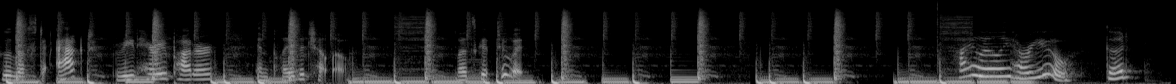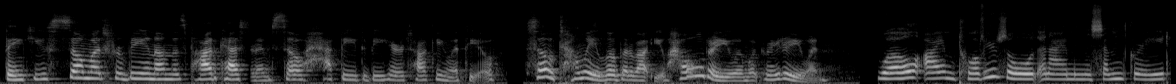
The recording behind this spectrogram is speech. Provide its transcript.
who loves to act, read Harry Potter, and play the cello. Let's get to it. Hi, Lily, how are you? Good. Thank you so much for being on this podcast, and I'm so happy to be here talking with you. So, tell me a little bit about you. How old are you, and what grade are you in? Well, I am 12 years old and I am in the seventh grade.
